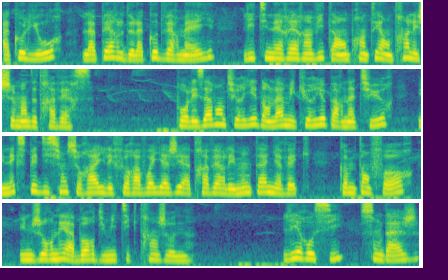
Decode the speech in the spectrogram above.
à Collioure, la perle de la Côte Vermeille, l'itinéraire invite à emprunter en train les chemins de traverse. Pour les aventuriers dans l'âme et curieux par nature, une expédition sur rail les fera voyager à travers les montagnes avec, comme temps fort, une journée à bord du mythique train jaune. Lire aussi, sondage,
